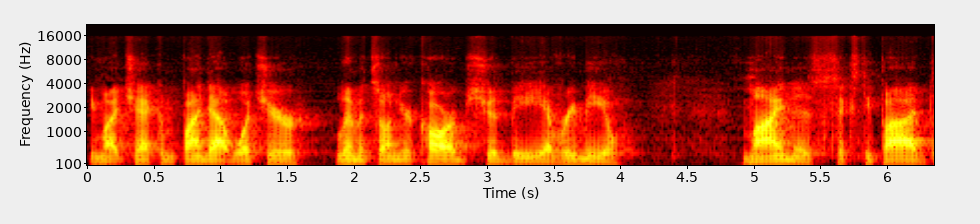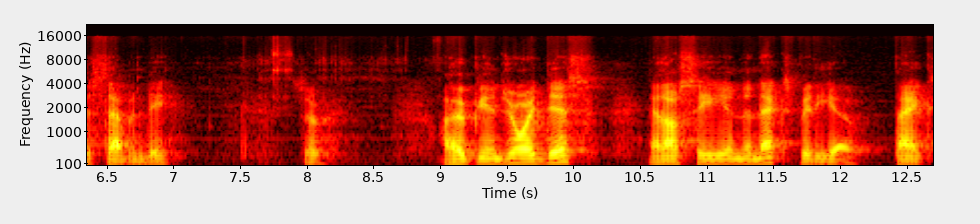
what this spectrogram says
you might check and find out what your limits on your carbs should be every meal. Mine is 65 to 70. So I hope you enjoyed this and I'll see you in the next video. Thanks.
